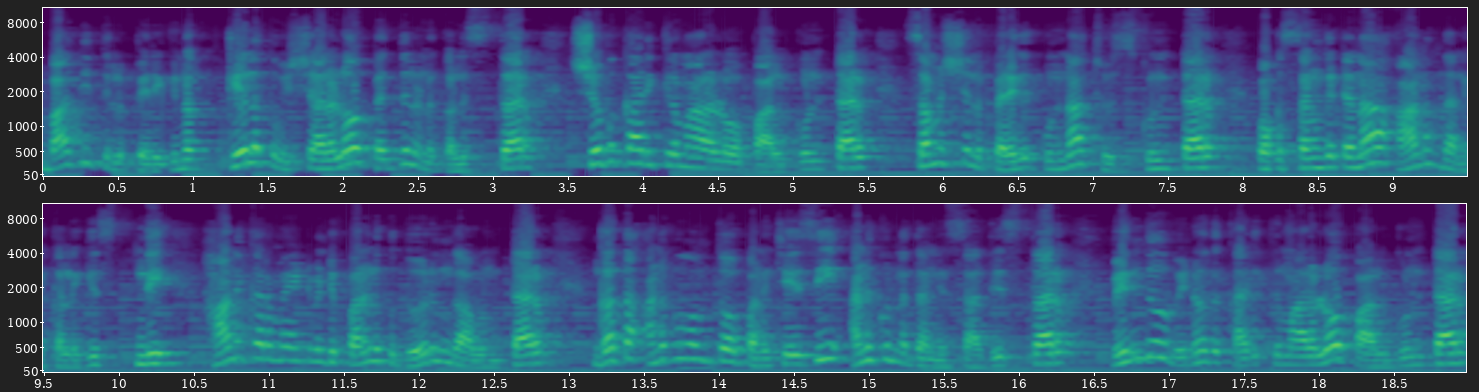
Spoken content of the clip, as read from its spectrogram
బాధ్యతలు పెరిగిన కీలక విషయాలలో పెద్దలను కలుస్తారు. శుభ కార్యక్రమాలలో పాల్గొంటారు. సమస్యలు పెరగకుండా చూసుకుంటారు. ఒక సంఘటన ఆనందాన్ని కలిగిస్తుంది. హానికరమైనటువంటి పనులకు దూరంగా ఉంటారు. గత అనుభవంతో పనిచేసి అనుకున్న దాన్ని సాధిస్తారు. విందు వినోద కార్యక్రమాలలో పాల్గొంటారు.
